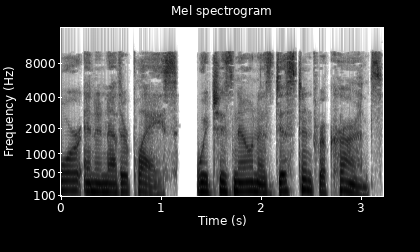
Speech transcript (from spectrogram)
or in another place, which is known as distant recurrence.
